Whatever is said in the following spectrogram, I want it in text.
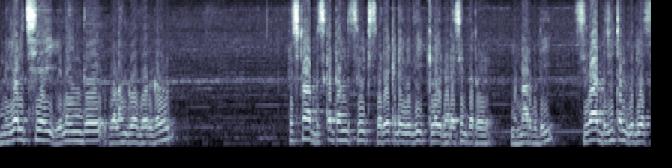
நிகழ்ச்சியை இணைந்து வழங்குபவர்கள் கிருஷ்ணா பிஸ்கட் அண்ட் ஸ்வீட்ஸ் பெரிய கடை வீதி கிளை Natesan Thiru Mannargudi Siva digital videos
